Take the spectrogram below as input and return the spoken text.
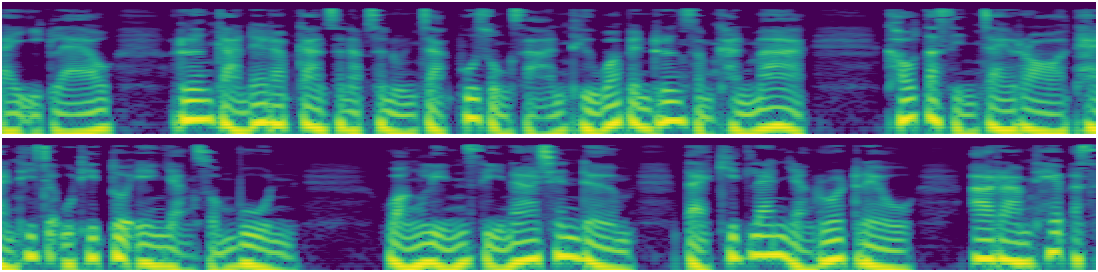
ด ๆ อีกแล้ว เรื่องการได้รับการสนับสนุนจากผู้สงสารถือว่าเป็นเรื่องสำคัญมาก เขาตัดสินใจรอแทนที่จะอุทิศตัวเองอย่างสมบูรณ์หวังหลินสีหน้าเช่นเดิม แต่คิดแล่นอย่างรวดเร็ว อารามเทพอัศ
